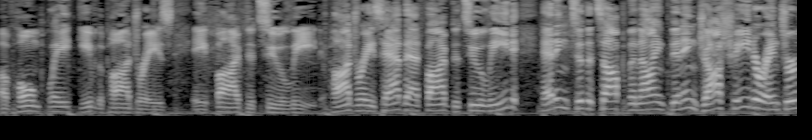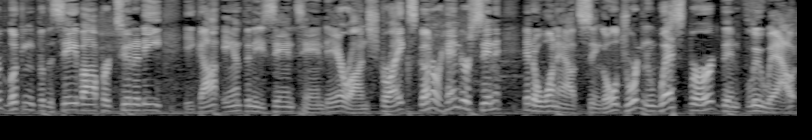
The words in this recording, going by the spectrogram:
of home plate, gave the Padres a 5 2 lead. Padres had that 5 2 lead. Heading to the top of the ninth inning, Josh Hader entered looking for the save opportunity. He got Anthony Santander on strikes. Gunnar Henderson hit a one out single. Jordan Westburg then flew out.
